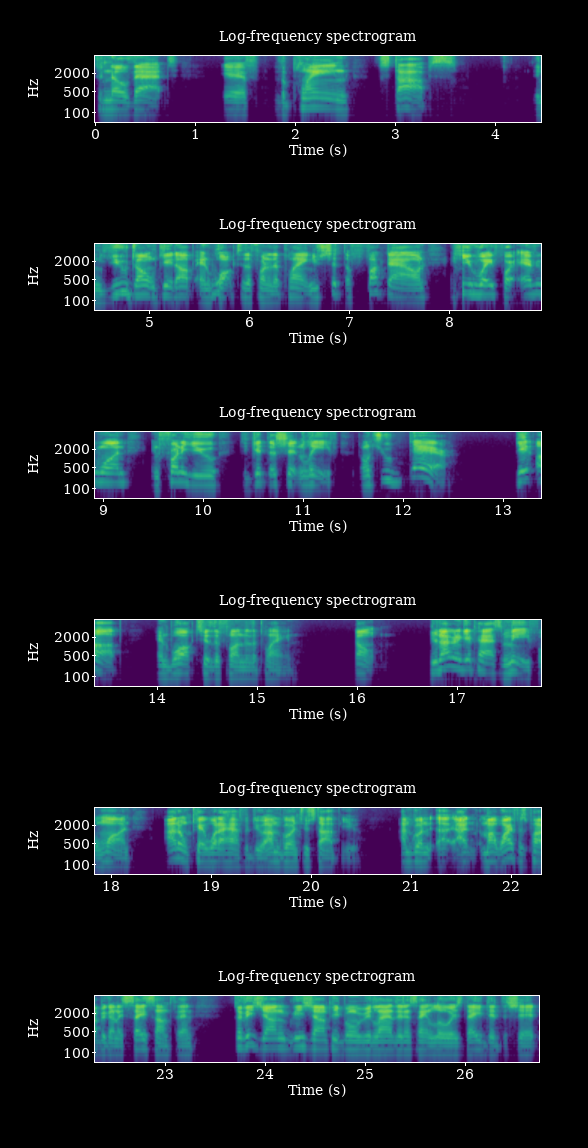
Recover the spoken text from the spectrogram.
to know that if the plane stops then you don't get up and walk to the front of the plane. You sit the fuck down and you wait for everyone in front of you to get their shit and leave. Don't you dare get up and walk to the front of the plane. Don't. You're not going to get past me, for one. I don't care what I have to do. I'm going to stop you. I'm going. I, I, my wife is probably going to say something. So these young these young people when we landed in St. Louis, they did the shit,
